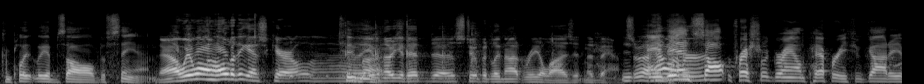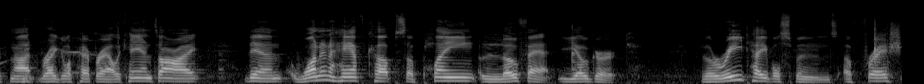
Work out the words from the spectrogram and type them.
completely absolved of sin. Now we won't hold it against you, Carol. uh, Too Even though you did uh, stupidly not realize it in advance. So, and then salt and freshly ground pepper if you've got it. If not, regular pepper out of the can's all right. Then one and a half cups of plain low-fat yogurt. Three tablespoons of fresh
